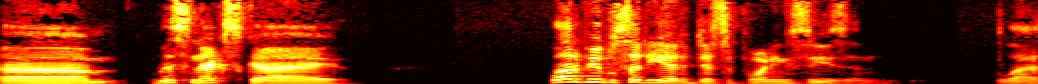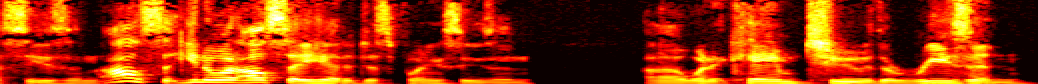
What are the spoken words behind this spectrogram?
Um, this next guy. A lot of people said he had a disappointing season last season. I'll say, you know what? I'll say he had a disappointing season uh, when it came to the reason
